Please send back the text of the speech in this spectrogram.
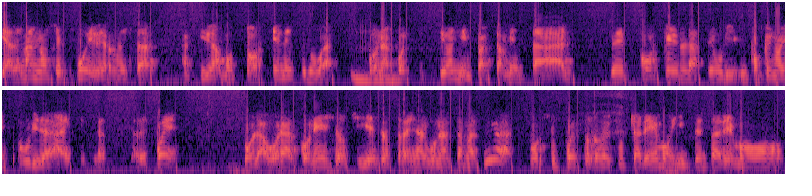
y además no se puede realizar actividad motor en ese lugar. Una cuestión de impacto ambiental, de porque la porque no hay seguridad, etcétera. Después, colaborar con ellos si ellos traen alguna alternativa, por supuesto los escucharemos e intentaremos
